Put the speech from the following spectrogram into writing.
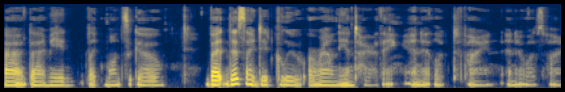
uh, that I made like months ago. But this I did glue around the entire thing and it looked fine and it was fine.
